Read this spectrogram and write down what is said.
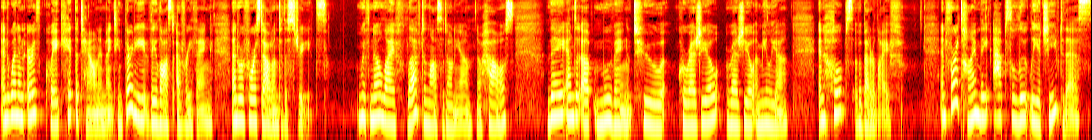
and when an earthquake hit the town in 1930, they lost everything and were forced out onto the streets. With no life left in Lacedonia, no house, they ended up moving to Correggio, Reggio Emilia, in hopes of a better life. And for a time, they absolutely achieved this.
